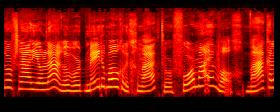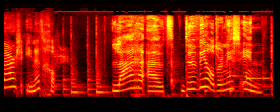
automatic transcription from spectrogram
Dorpsradio Laren wordt mede mogelijk gemaakt door Forma en Walg, makelaars in het gat. Laren uit, de wildernis in.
